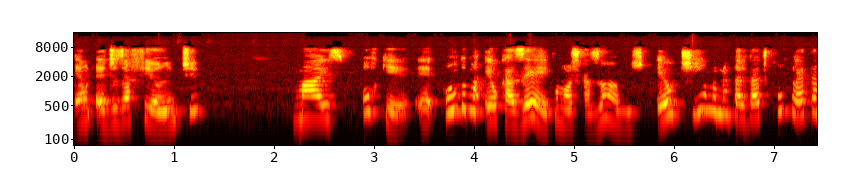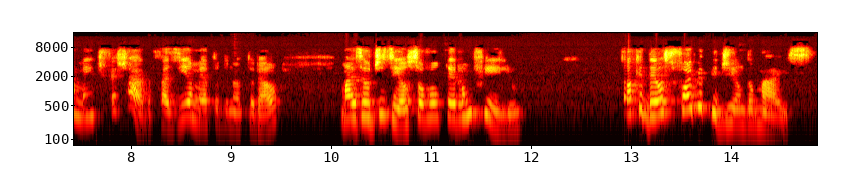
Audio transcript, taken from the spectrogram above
é, é desafiante, mas por quê? É, quando eu casei, quando nós casamos, eu tinha uma mentalidade completamente fechada. Fazia método natural, mas eu dizia, eu só vou ter um filho. Só que Deus foi me pedindo mais.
